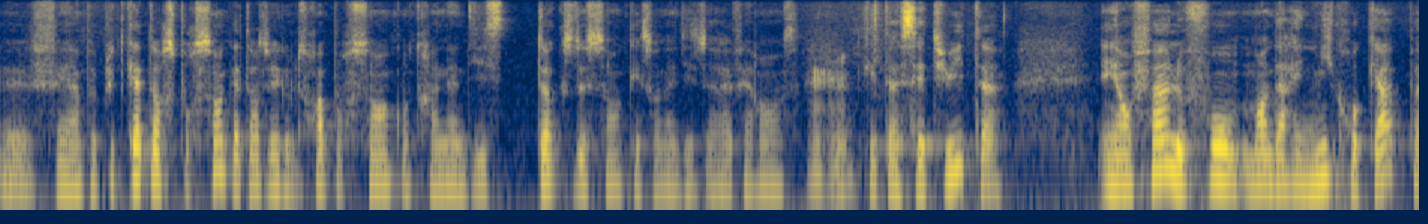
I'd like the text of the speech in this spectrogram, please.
euh, fait un peu plus de 14%, 14,3% contre un indice TOX 200 qui est son indice de référence, mhm. qui est à 7,8. Et enfin, le fonds Mandarine Micro Cap,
